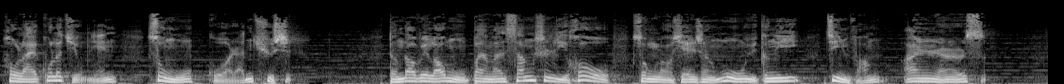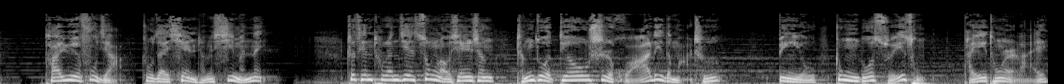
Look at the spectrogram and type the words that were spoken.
后来过了九年，宋母果然去世。等到为老母办完丧事以后，宋老先生沐浴更衣，进房安然而死。他岳父家住在县城西门内。这天突然见宋老先生乘坐雕饰华丽的马车，并有众多随从陪同而来，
